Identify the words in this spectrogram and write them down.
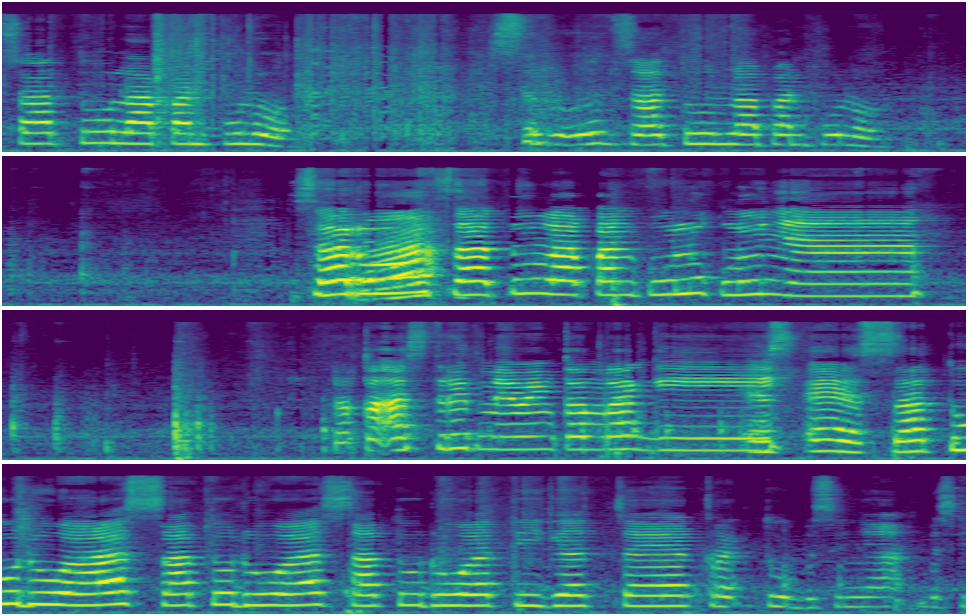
180. Serut 180. Serut Ya. 180 klunya. Kakak Astrid Mewengkang lagi. SS 12 12 123 cekrek tuh besinya besi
